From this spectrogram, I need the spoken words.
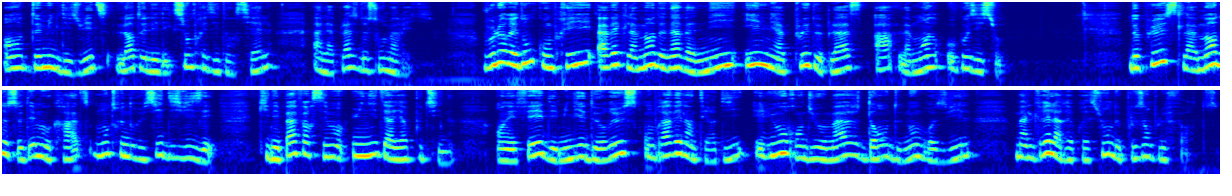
en 2018 lors de l'élection présidentielle à la place de son mari. Vous l'aurez donc compris, avec la mort de Navalny, il n'y a plus de place à la moindre opposition. De plus, la mort de ce démocrate montre une Russie divisée, qui n'est pas forcément unie derrière Poutine. En effet, des milliers de Russes ont bravé l'interdit et lui ont rendu hommage dans de nombreuses villes, malgré la répression de plus en plus forte.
